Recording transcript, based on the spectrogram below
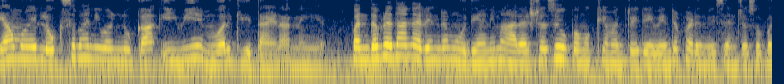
यामुळे लोकसभा निवडणुका ईव्हीएमवर घेता येणार नाहीयेत. पंतप्रधान नरेंद्र मोदी आणि महाराष्ट्राचे उपमुख्यमंत्री देवेंद्र फडणवीस यांच्यासोबत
